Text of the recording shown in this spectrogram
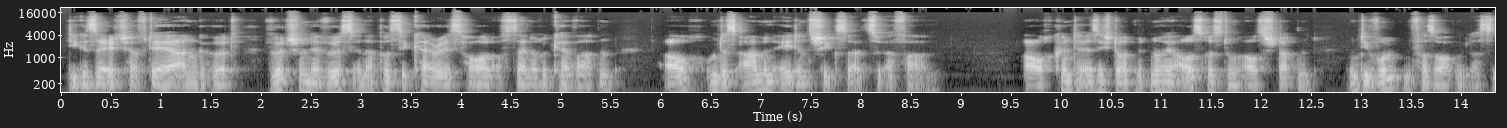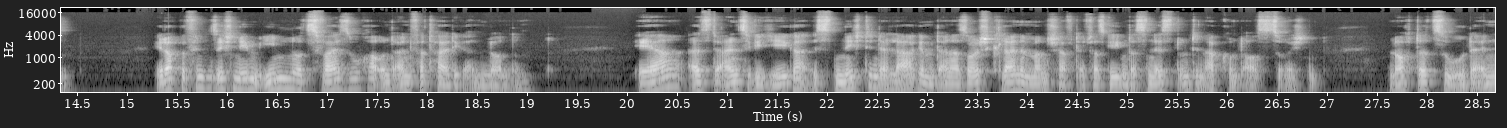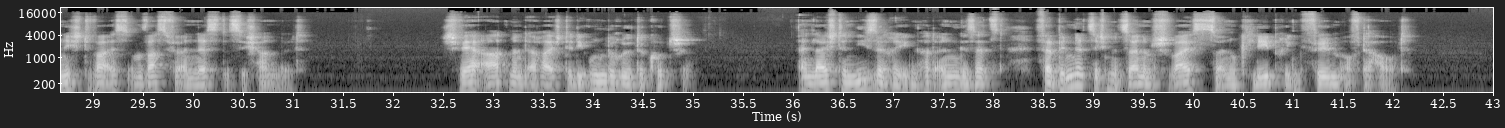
Die Gesellschaft, der er angehört, wird schon nervös in Apothecaries Hall auf seine Rückkehr warten, auch um des armen Aidens Schicksal zu erfahren. Auch könnte er sich dort mit neuer Ausrüstung ausstatten und die Wunden versorgen lassen. Jedoch befinden sich neben ihm nur zwei Sucher und ein Verteidiger in London. Er, als der einzige Jäger, ist nicht in der Lage, mit einer solch kleinen Mannschaft etwas gegen das Nest und den Abgrund auszurichten. Noch dazu, da er nicht weiß, um was für ein Nest es sich handelt. Schwer atmend erreicht er die unberührte Kutsche. Ein leichter Nieselregen hat eingesetzt, verbindet sich mit seinem Schweiß zu einem klebrigen Film auf der Haut.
